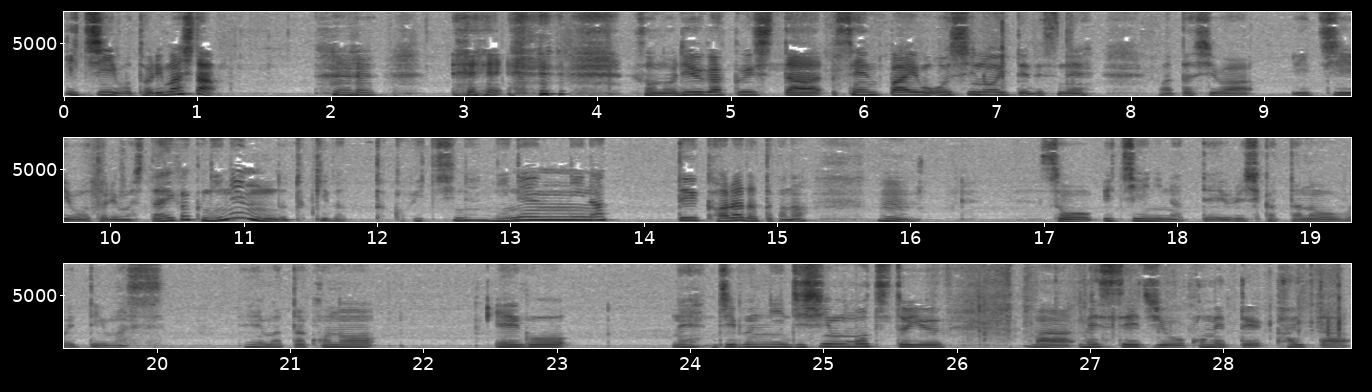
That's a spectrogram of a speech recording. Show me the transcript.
1位を取りました。その留学した先輩を押しのいてですね私は1位を取りました。大学2年の時だったか。1年2年になってからだったかな。うん。そう1位になって嬉しかったのを覚えています。でまたこの英語をね自分に自信を持つというまあ、メッセージを込めて書いた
